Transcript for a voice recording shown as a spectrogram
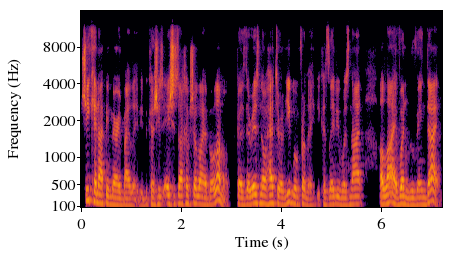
She cannot be married by Levi because she's Eishes Achiv Shelo Haya Be'olamo, because there is no heter of Yibum for Levi, because Levi was not alive when Ruvain died.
